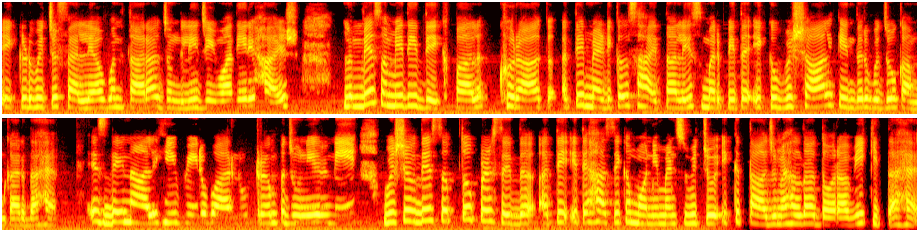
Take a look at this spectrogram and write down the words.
ਏਕੜ ਵਿੱਚ ਫੈਲਿਆ ਵੰਤਾਰਾ ਜੰਗਲੀ ਜੀਵਾਂ ਦੀ ਰਿਹਾਇਸ਼, ਲੰਬੇ ਸਮੇਂ ਦੀ ਦੇਖਭਾਲ, ਖੁਰਾਕ ਅਤੇ ਮੈਡੀਕਲ ਸਹਾਇਤਾ ਲਈ ਸਮਰਪਿਤ ਇੱਕ ਵਿਸ਼ਾਲ ਕੇਂਦਰ ਵਜੋਂ ਕੰਮ ਕਰਦਾ ਹੈ। ਇਸ ਦੇ ਨਾਲ ਹੀ ਵੀਰਵਾਰ ਨੂੰ ਟਰੰਪ ਜੂਨੀਅਰ ਨੇ ਵਿਸ਼ਵ ਦੇ ਸਭ ਤੋਂ ਪ੍ਰਸਿੱਧ ਅਤੇ ਇਤਿਹਾਸਿਕ ਮੋਨੂਮੈਂਟਸ ਵਿੱਚੋਂ ਇੱਕ ਤਾਜ ਮਹਿਲ ਦਾ ਦੌਰਾ ਵੀ ਕੀਤਾ ਹੈ।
